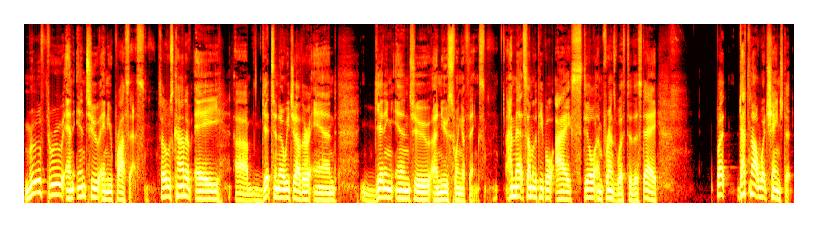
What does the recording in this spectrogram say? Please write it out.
move through and into a new process. So it was kind of a um, get to know each other and getting into a new swing of things. I met some of the people I still am friends with to this day, but that's not what changed it.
